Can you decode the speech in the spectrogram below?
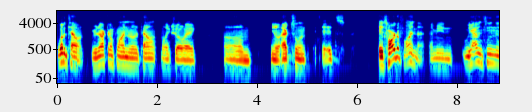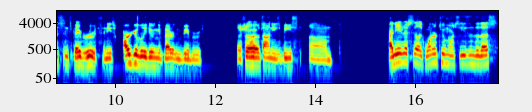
what a talent! You're not gonna find another talent like Shohei. Um, you know, excellent. It's it's hard to find that. I mean, we haven't seen this since Babe Ruth, and he's arguably doing it better than Babe Ruth. So Shohei Ohtani's a beast. Um, I need to see like one or two more seasons of this.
